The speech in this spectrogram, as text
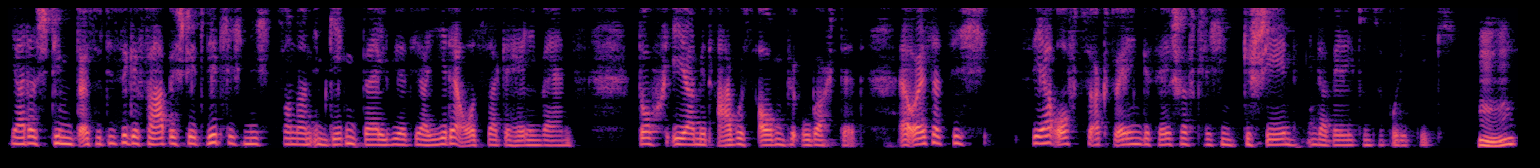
Ja, das stimmt. Also diese Gefahr besteht wirklich nicht, sondern im Gegenteil wird ja jede Aussage Hellenweins doch eher mit Argusaugen beobachtet. Er äußert sich sehr oft zu aktuellen gesellschaftlichen Geschehen in der Welt und zur Politik. Mhm.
